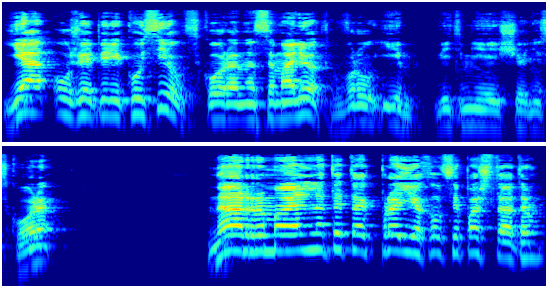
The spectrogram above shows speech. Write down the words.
Я уже перекусил, скоро на самолет, вру им, ведь мне еще не скоро. Нормально ты так проехался по штатам.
